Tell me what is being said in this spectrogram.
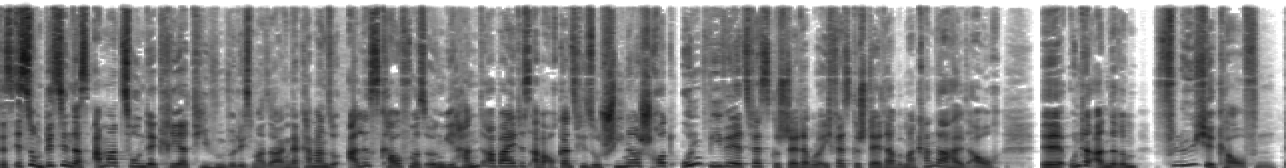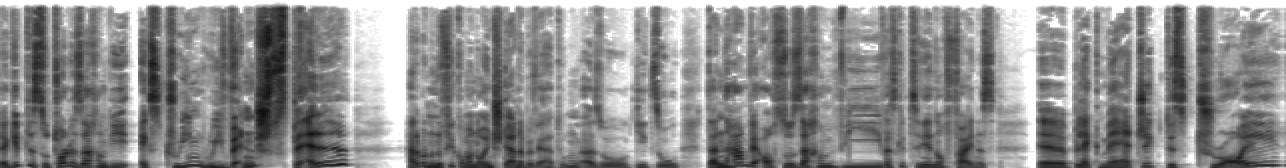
das ist so ein bisschen das Amazon der Kreativen, würde ich mal sagen. Da kann man so alles kaufen, was irgendwie Handarbeit ist, aber auch ganz viel so China-Schrott. Und wie wir jetzt festgestellt haben, oder ich festgestellt habe, man kann da halt auch äh, unter anderem Flüche kaufen. Da gibt es so tolle Sachen wie Extreme Revenge Spell. Hat aber nur eine 4,9 Sterne Bewertung, also geht so. Dann haben wir auch so Sachen wie, was gibt's denn hier noch Feines? Äh, Black Magic Destroy.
